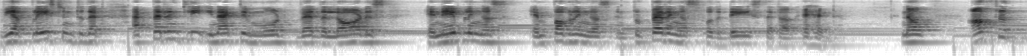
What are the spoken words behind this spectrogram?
We are placed into that apparently inactive mode where the Lord is enabling us, empowering us, and preparing us for the days that are ahead. Now, after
